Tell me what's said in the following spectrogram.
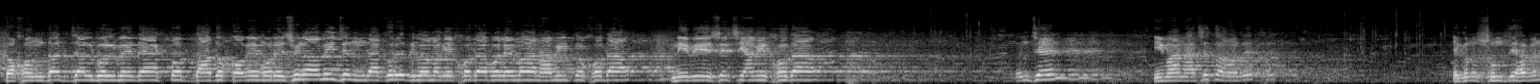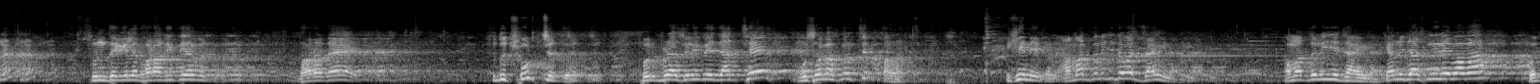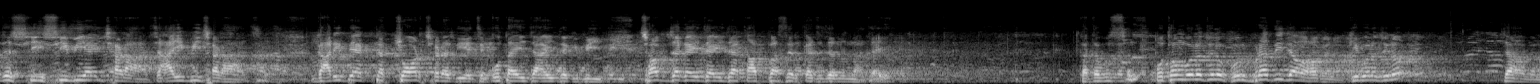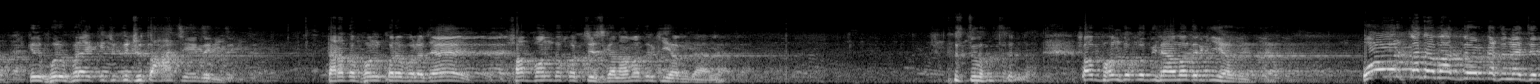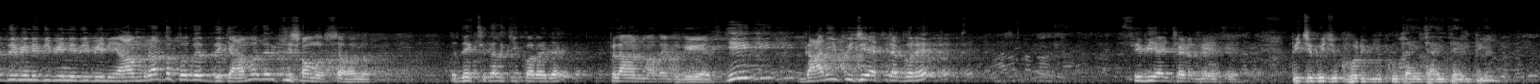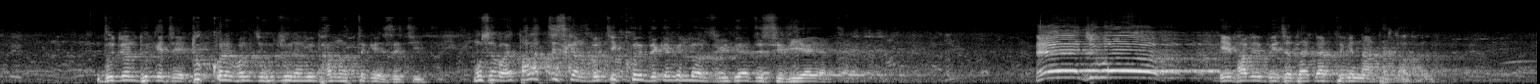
তখন দাজ্জাল বলবে, দেখ, তোর দাদু কবে মরেছিল? আমি জিন্দা করে দিলাম, আমাকে খোদা বলে মান, আমি তো খোদা। নেবে এসেছি, আমি খোদা। শুনছেন? ইমান আছে তো আমাদের? এগুলো শুনতে হবে না? শুনতে গেলে ধরা দিতে হবে তো। ধরা দেয়। শুধু ছুটছে তো। ফুরফুরা শরীফে যাচ্ছে, মুসাফা করছে, পালাচ্ছে। এখানে এখানে আমার দলে যেতে আবার যাই না। আমার দলে যে যাই না। কেন যাসনি রে বাবা? বলছে সিবিআই ছাড়া আছে, আইবি ছাড়া আছে। গাড়িতে একটা চর ছেড়ে দিয়েছে। কোথায় যাই দেখবি? সব জায়গায় যাই যাক আব্বাসের কাছে যেন না যাই। কথা বুঝছেন? প্রথম বলেছিল ফুরফুরাতেই যাওয়া হবে না। কি বলেছিল? যাওয়া হবে না। কিন্তু ফুরফুরায় কিছু কিছু তো আছে এদেরই। তারা তো ফোন করে বলে যায় সব বন্ধ করছিস কেন? আমাদের কি হবে তাহলে? সব বন্ধ করে দিলে আমাদের কি হবে? ওর কথা বাদ দে, ওর কাছে না যে দিবিনি দিবিনি দিবিনি। আমরা তো তোদের দিকে, আমাদের কি সমস্যা হলো? তো দেখছি তাহলে কি করা যায়? প্ল্যান মাথায় ঢুকে গেছে। কি? গাড়ি পিছু একটা করে সিবিআই ছেড়ে দিয়েছে। পিছু পিছু ঘুরবি, কোথায় যাই দেখবি। দুজন ঢুকেছে, টুক করে বলছে, হুজুর, আমি ভাঙর থেকে এসেছি। মুসা ভাই পালাচ্ছিস কেন? বলছি, এক্ষুনি দেখে ফেলল অসুবিধা আছে, সিবিআই আছে। এভাবে বেঁচে থাকার থেকে না থাকা ভালো।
